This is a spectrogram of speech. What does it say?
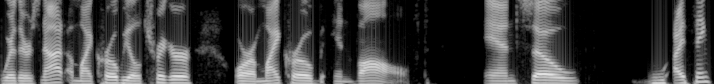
where there's not a microbial trigger or a microbe involved. And so I think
